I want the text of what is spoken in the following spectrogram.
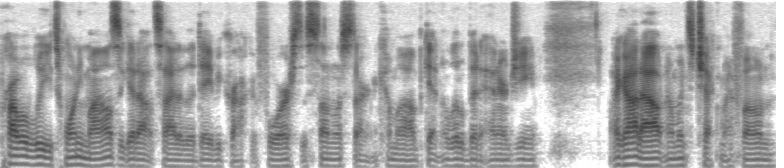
probably 20 miles to get outside of the Davy Crockett Forest. The sun was starting to come up, getting a little bit of energy. I got out and I went to check my phone.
